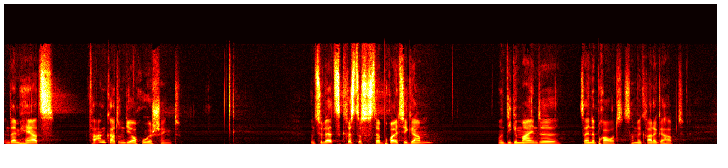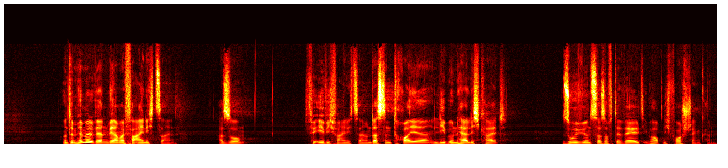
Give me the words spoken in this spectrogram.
in deinem Herz verankert und dir auch Ruhe schenkt. Und zuletzt, Christus ist der Bräutigam und die Gemeinde seine Braut. Das haben wir gerade gehabt. Und im Himmel werden wir einmal vereinigt sein. Also für ewig vereinigt sein. Und das sind Treue, Liebe und Herrlichkeit, so wie wir uns das auf der Welt überhaupt nicht vorstellen können.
